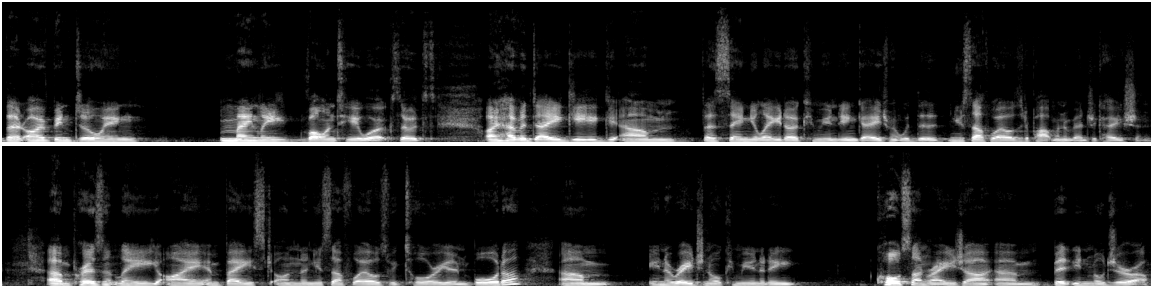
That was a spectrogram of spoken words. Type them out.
that I've been doing mainly volunteer work. So it's I have a day gig um, as senior leader community engagement with the New South Wales Department of Education. Um, presently, I am based on the New South Wales Victorian border um, in a regional community called Sunraysia, um, but in Mildura.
